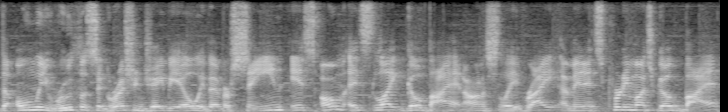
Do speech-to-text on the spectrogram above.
the only Ruthless Aggression JBL we've ever seen, it's, um, it's like go buy it, honestly, right? I mean, it's pretty much go buy buy it,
